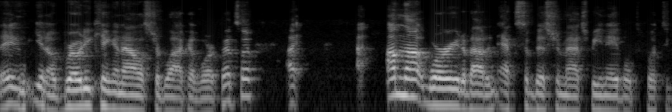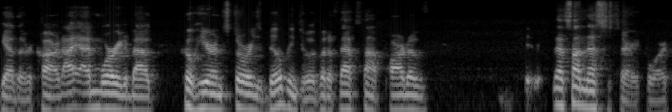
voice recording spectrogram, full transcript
They, you know, Brody King and Aleister Black have worked. That's a. I, I I'm not worried about an exhibition match being able to put together a card. I, I'm worried about coherent stories building to it. But if that's not part of, that's not necessary for it.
